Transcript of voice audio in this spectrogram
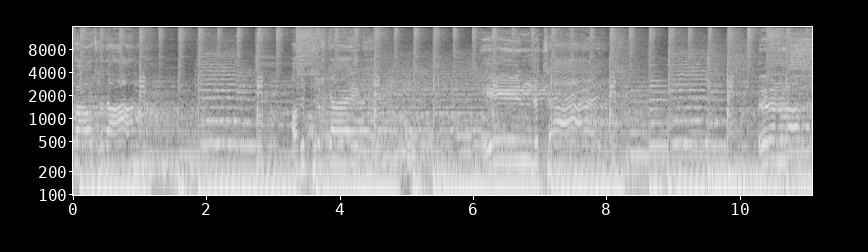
Fout gedaan. Als ik terugkijk in de tijd. Een lach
